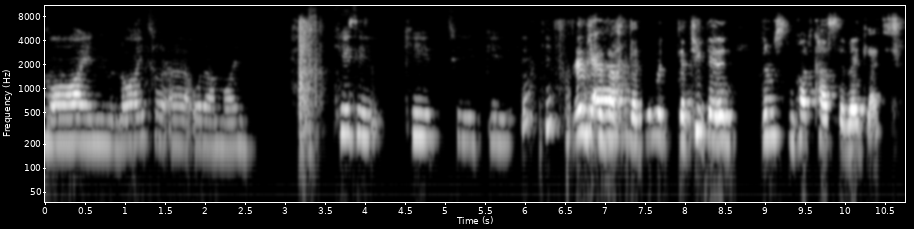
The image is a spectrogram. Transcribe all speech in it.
Moin Leute äh, oder Moin KT, KTG. Okay. Nämlich einfach der, der Typ, der den dümmsten Podcast der Welt leitet.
